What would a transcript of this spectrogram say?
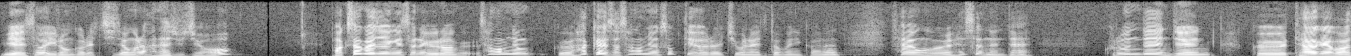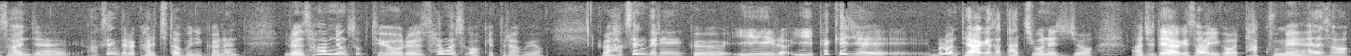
위해서 이런 거를 지정을 안 해주죠. 박사 과정에서는 이런 상업용 그 학교에서 상업용 소프트웨어를 지원해 주다 보니까는 사용을 했었는데 그런데 이제 그 대학에 와서 이제 학생들을 가르치다 보니까는 이런 상업용 소프트웨어를 사용할 수가 없겠더라고요. 그 학생들이 그이 이 패키지에 물론 대학에서 다 지원해 주죠. 아주 대학에서 이거 다 구매해서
